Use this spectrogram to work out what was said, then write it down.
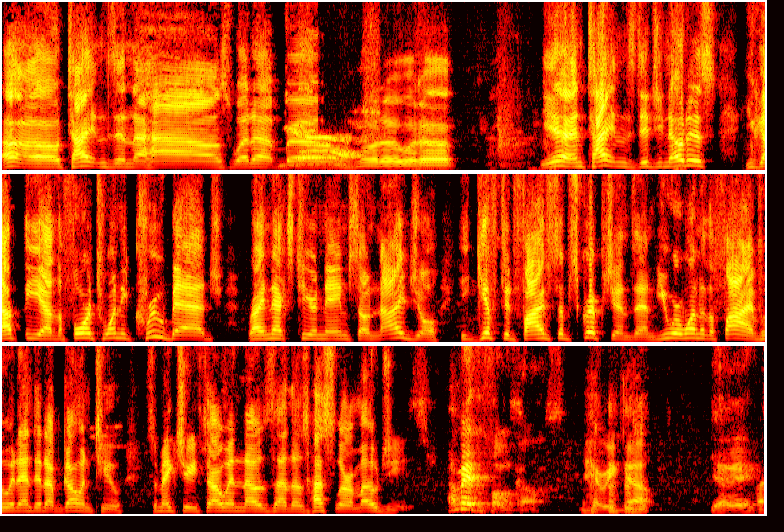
Uh oh, Titans in the house. What up, bro? Yeah. What up? What up? Yeah, and Titans. Did you notice you got the uh, the 420 crew badge right next to your name? So Nigel, he gifted five subscriptions, and you were one of the five who it ended up going to. So make sure you throw in those uh, those hustler emojis. I made the phone call. There we go. Yeah, yeah.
